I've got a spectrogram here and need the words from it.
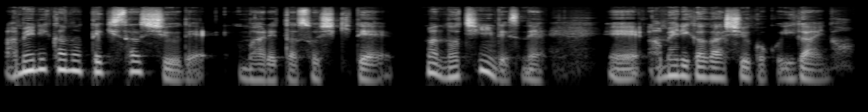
アメリカのテキサス州で生まれた組織で、まあ、後にですね、えー、アメリカ合衆国以外の、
